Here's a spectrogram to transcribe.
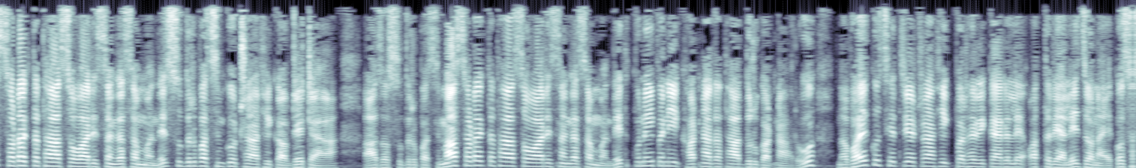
सड़क तथा सवारीसँग सम्बन्धित सुदूरपश्चिमको ट्राफिक अपडेट। आज सुदूरपश्चिममा सड़क तथा सवारीसँग सम्बन्धित कुनै पनि घटना तथा दुर्घटनाहरू नभएको क्षेत्रीय ट्राफिक प्रहरी कार्यालय अत्तरियाले जनाएको छ।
